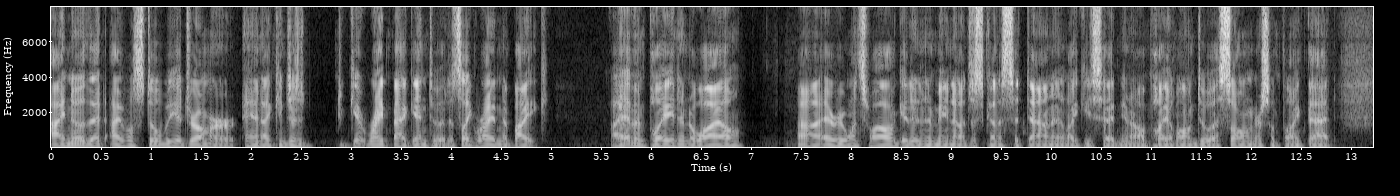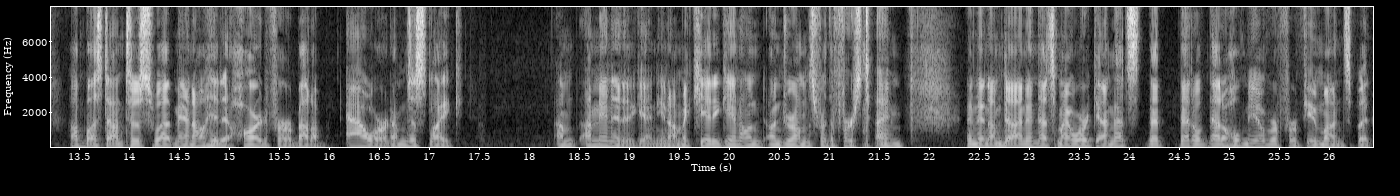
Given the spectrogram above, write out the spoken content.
I know that I will still be a drummer, and I can just get right back into it. It's like riding a bike. I haven't played in a while. Uh, every once in a while, I'll get it in me and I'll just kind of sit down and, like you said, you know, I'll play along to a song or something like that. I'll bust down to a sweat, man. I'll hit it hard for about an hour, and I'm just like, I'm I'm in it again. You know, I'm a kid again on on drums for the first time, and then I'm done, and that's my workout. And that's that that'll that'll hold me over for a few months, but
